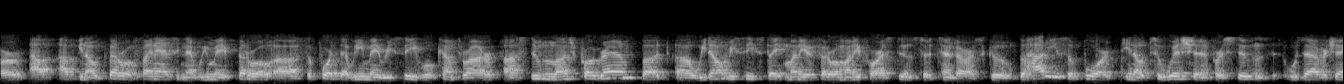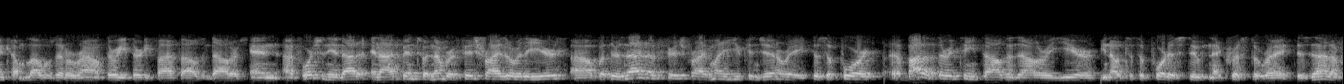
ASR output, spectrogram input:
or out, out, you know federal financing that we may, federal uh, support that we may receive will come through our uh, student lunch program, but uh, we don't receive state money or federal money for our students to attend our school. So how do you support you know tuition for students whose average income levels are around around thirty, thirty-five thousand dollars. And unfortunately, not. And I've been to a number of fish fries over the years, uh, but there's not enough fish fry money you can generate to support about a thirteen thousand dollar a year. You know, to support a student at Cristo Rey. There's not enough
